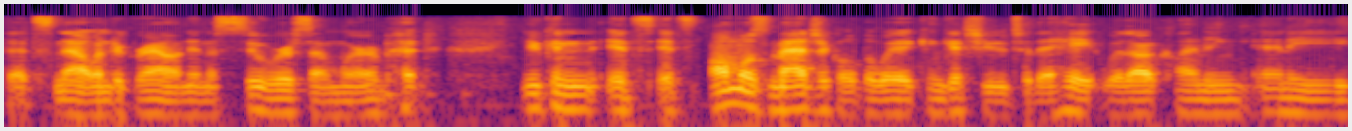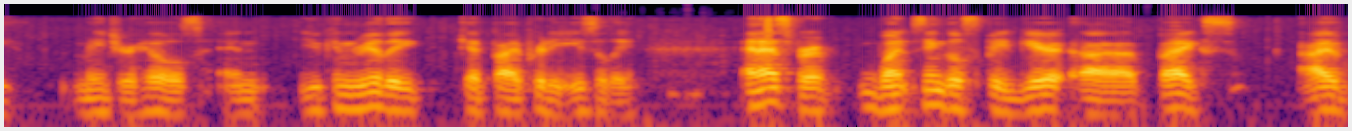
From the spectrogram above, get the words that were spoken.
that's now underground in a sewer somewhere. But you can it's it's almost magical the way it can get you to the Haight without climbing any major hills, and you can really get by pretty easily. And as for one single speed gear uh, bikes, I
